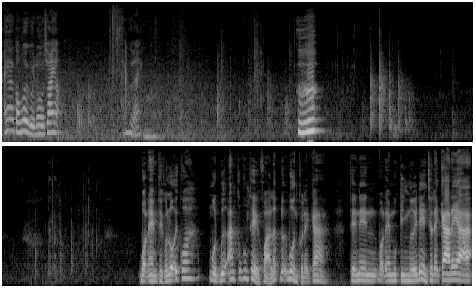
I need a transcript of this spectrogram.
Anh ơi có người gửi đồ cho anh ạ. Em gửi anh. Bọn em thấy có lỗi quá. Một bữa ăn cũng không thể khỏa lấp nỗi buồn của đại ca. Thế nên bọn em mua kính mới đền cho đại ca đây ạ.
